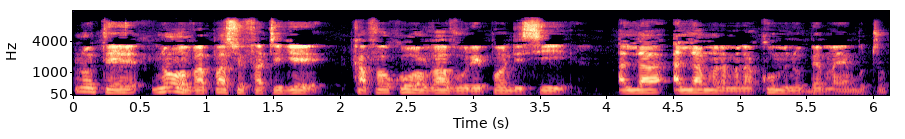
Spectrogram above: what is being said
nous, nous, on ne va pas se fatiguer. Kafoko, on va vous répondre ici. Allah, Allah, manamana, comme nous, ben, mayambuto.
